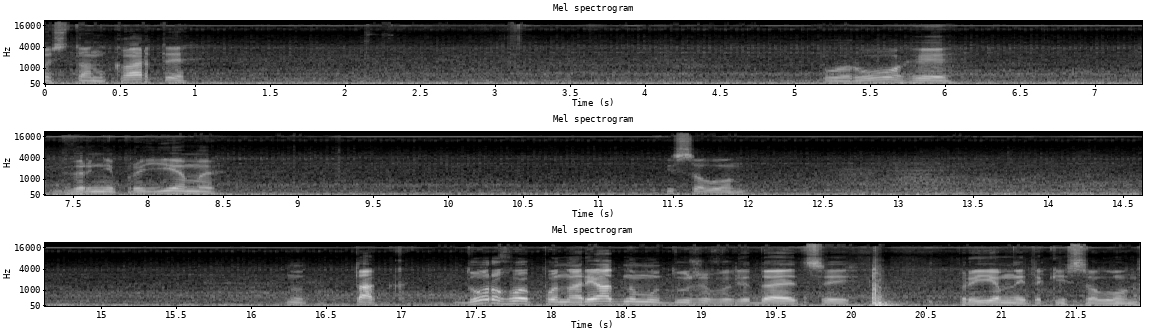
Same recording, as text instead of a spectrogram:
Ось стан карти. Пороги, дверні проєми і салон. Ну, так, дорого по нарядному дуже виглядає цей приємний такий салон.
